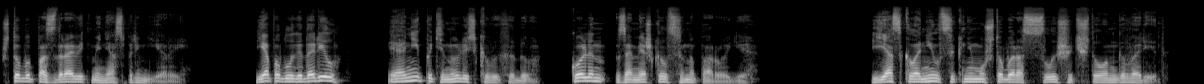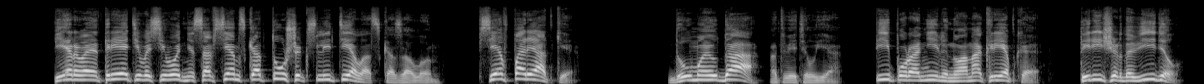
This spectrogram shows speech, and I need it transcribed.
чтобы поздравить меня с премьерой. Я поблагодарил, и они потянулись к выходу. Колин замешкался на пороге. Я склонился к нему, чтобы расслышать, что он говорит. «Первая третьего сегодня совсем с катушек слетела», — сказал он. «Все в порядке?» «Думаю, да», — ответил я. «Пипу ранили, но она крепкая. Ты Ричарда видел?»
